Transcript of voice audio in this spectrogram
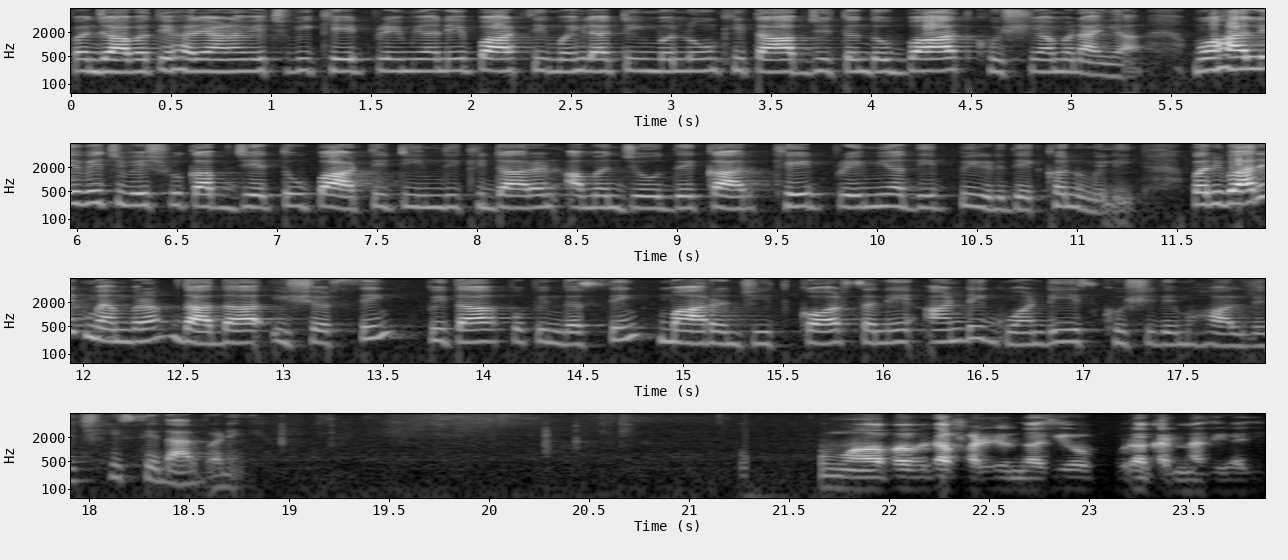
ਪੰਜਾਬ ਅਤੇ ਹਰਿਆਣਾ ਵਿੱਚ ਵੀ ਖੇਡ ਪ੍ਰੇਮੀਆਂ ਨੇ ਭਾਰਤੀ ਮਹਿਲਾ ਟੀਮ ਵੱਲੋਂ ਖਿਤਾਬ ਜਿੱਤਣ ਤੋਂ ਬਾਅਦ ਖੁਸ਼ੀਆਂ ਮਨਾਈਆਂ। ਮੋਹਾਲੀ ਵਿੱਚ ਵਿਸ਼ਵ ਕੱਪ ਜੇਤੂ ਭਾਰਤੀ ਟੀਮ ਦੀ ਖਿਡਾਰਨ ਅਮਨਜੋਤ ਦੇ ਘਰ ਖੇਡ ਪ੍ਰੇਮੀਆਂ ਦੀ ਭੀੜ ਦੇਖਣ ਨੂੰ ਮਿਲੀ। ਪਰਿਵਾਰਕ ਮੈਂਬਰਾਂ ਦਾਦਾ ਈਸ਼ਰ ਸਿੰਘ ਪਿਤਾ ਭੁਪਿੰਦਰ ਸਿੰਘ ਮਾਂ ਰਣਜੀਤ ਕੌਰ ਸਨੇ ਆਂਢੀ ਗੁਆਂਢੀ ਇਸ ਖੁਸ਼ੀ ਦੇ ਮਾਹੌਲ ਵਿੱਚ ਹਿੱਸੇਦਾਰ ਬਣੇ। ਉਹ ਮਾਂ ਬਾਪ ਦਾ ਫਰਜ਼ ਹੁੰਦਾ ਸੀ ਉਹ ਪੂਰਾ ਕਰਨਾ ਸੀਗਾ ਜੀ।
